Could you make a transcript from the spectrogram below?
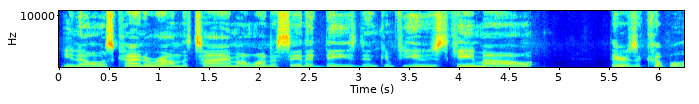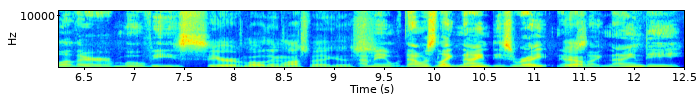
you know, it was kind of around the time I want to say that Dazed and Confused came out. There's a couple other movies. Fear of Loathing, Las Vegas. I mean, that was like 90s, right? It was Yeah. like 90.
